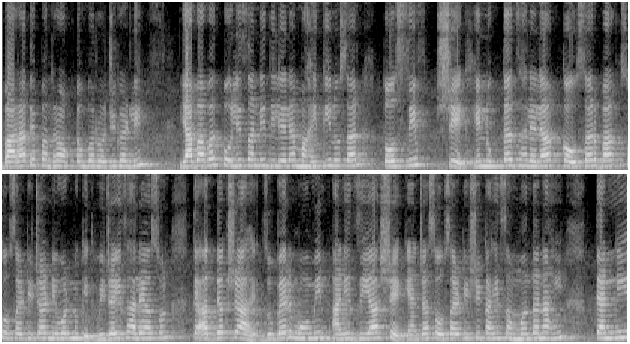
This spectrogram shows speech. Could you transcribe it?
बारा ते पंधरा ऑक्टोबर रोजी घडली. याबाबत पोलिसांनी दिलेल्या माहितीनुसार तोसिफ शेख हे नुकत्याच झालेल्या कौसरबाग सोसायटीच्या निवडणुकीत विजयी झाले असून ते अध्यक्ष आहेत. जुबेर मोमीन आणि जिया शेख यांच्या सोसायटीशी काही संबंध नाही. त्यांनी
